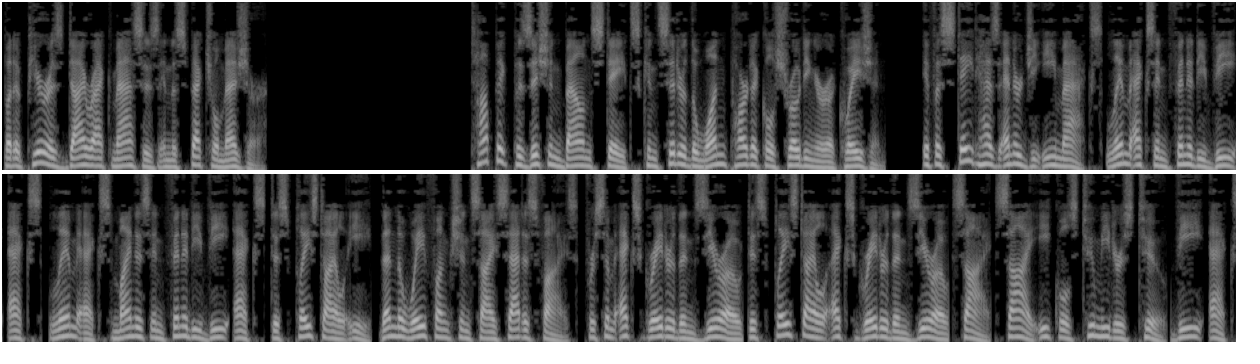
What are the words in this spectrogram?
but appear as Dirac masses in the spectral measure. Topic position bound states Consider the one-particle Schrödinger equation. If a state has energy E max lim x infinity v x lim x minus infinity v x display style e, then the wave function psi satisfies. For some x greater than zero display style x greater than zero psi psi equals two meters two v x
